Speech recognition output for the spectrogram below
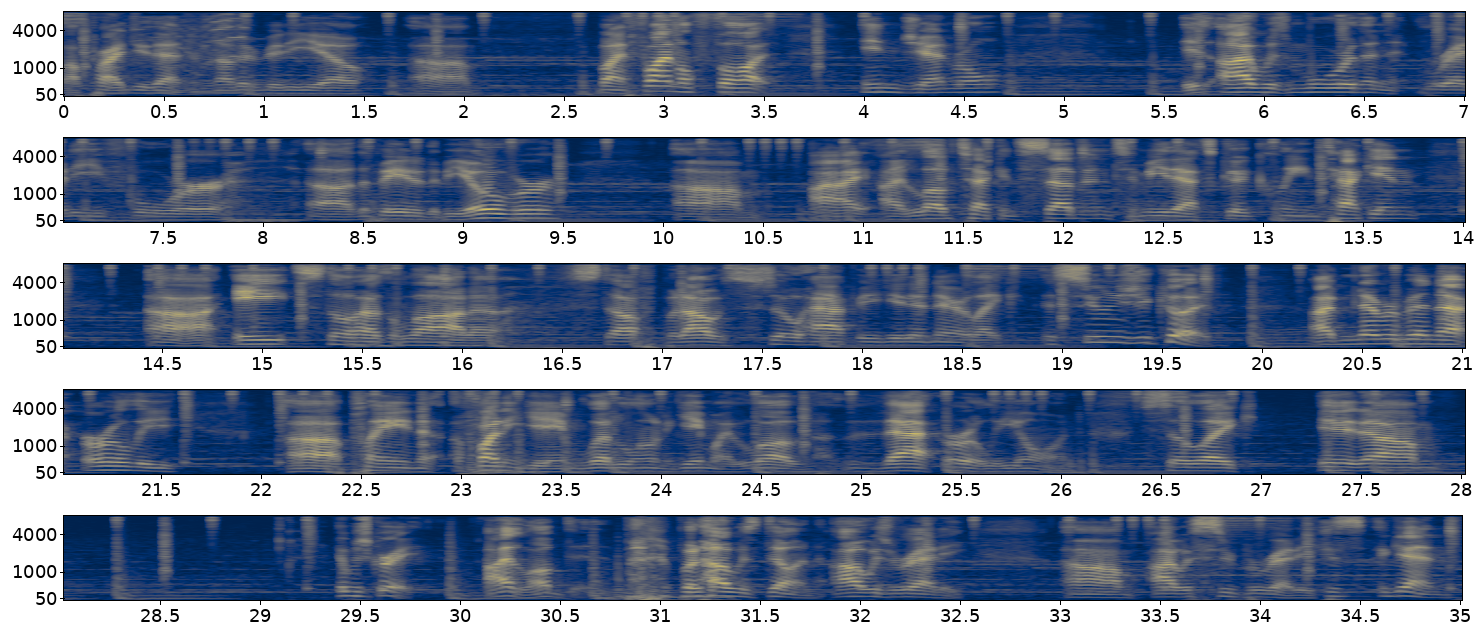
I'll probably do that in another video. Um, my final thought in general is I was more than ready for uh, the beta to be over. Um, I, I love Tekken 7. To me, that's good, clean Tekken. Uh, 8 still has a lot of stuff, but I was so happy to get in there like as soon as you could. I've never been that early uh, playing a fighting game, let alone a game I love that early on. So like it um it was great. I loved it, but I was done. I was ready. Um, I was super ready because again,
